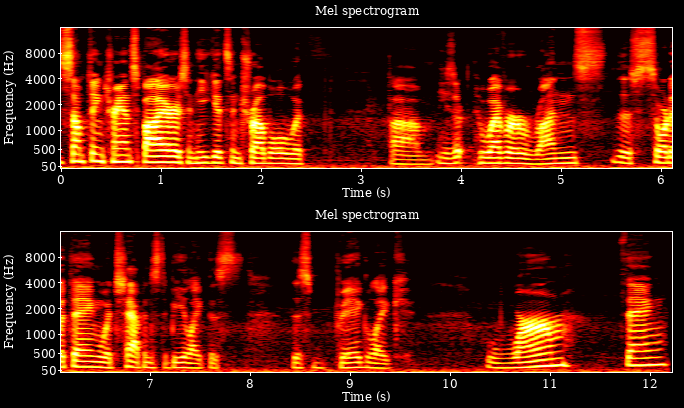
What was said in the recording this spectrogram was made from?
something transpires and he gets in trouble with um He's a, whoever runs this sort of thing, which happens to be like this this big like worm thing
